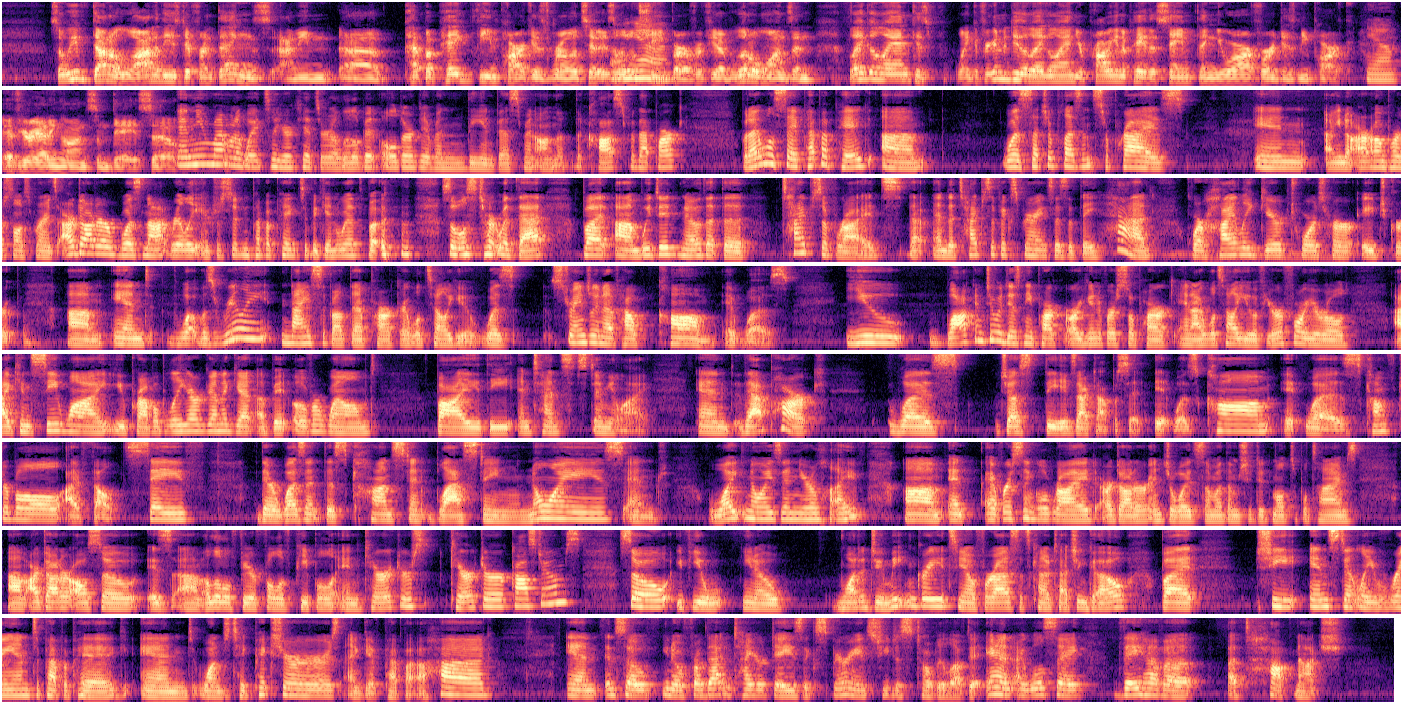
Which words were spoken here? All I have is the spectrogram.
So we've done a lot of these different things. I mean, uh, Peppa Pig theme park is relative is a oh, little yeah. cheaper if you have little ones, and Legoland because like if you're going to do the Legoland, you're probably going to pay the same thing you are for a Disney park. Yeah. If you're adding on some days, so and you might want to wait till your kids are a little bit older, given the investment on the the cost for that park. But I will say, Peppa Pig um, was such a pleasant surprise in uh, you know our own personal experience. Our daughter was not really interested in Peppa Pig to begin with, but so we'll start with that. But um, we did know that the types of rides that and the types of experiences that they had were highly geared towards her age group. Um, and what was really nice about that park, I will tell you, was strangely enough how calm it was. You walk into a Disney park or a Universal park, and I will tell you, if you're a four year old, I can see why you probably are going to get a bit overwhelmed by the intense stimuli. And that park was just the exact opposite. It was calm, it was comfortable, I felt safe. There wasn't this constant blasting noise and white noise in your life. Um, and every single ride our daughter enjoyed, some of them she did multiple times. Um, our daughter also is um, a little fearful of people in characters character costumes. So if you you know want to do meet and greets, you know for us it's kind of touch and go, but she instantly ran to Peppa Pig and wanted to take pictures and give Peppa a hug. And and so, you know, from that entire day's experience, she just totally loved it. And I will say they have a a top-notch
